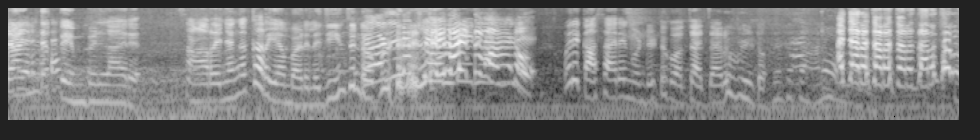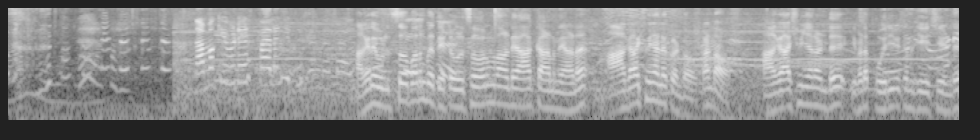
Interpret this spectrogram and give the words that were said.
രണ്ട് പെമ്പിള്ളാര്. സാറേ ഞങ്ങൾക്ക് അറിയാൻ പാടില്ല. ജീൻസ് വന്നോ? ഒരു കസാരം കൊണ്ടിട്ട് കുറച്ച് അച്ചാറും വീട്ടോ അച്ചാർ അച്ചാർ അച്ചാർ അച്ചാർ അച്ചാർ നമുക്ക് ഇവിടെ ഒരു സ്ഥലം കിട്ടിയിട്ടുണ്ട് അങ്ങനെ ഉത്സവപ്പറമ്പ് എത്തിയിട്ട് ഉത്സവപ്പറമ്പ് അവിടെ ആ കാണുന്നതാണ്. ആകാശ് ഞാനൊക്കെ ഉണ്ടോ? കണ്ടോ? ആകാശ് ഞാനുണ്ട് ഇവിടെ പൊരി വെക്കുന്ന ചേച്ചിയുണ്ട്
